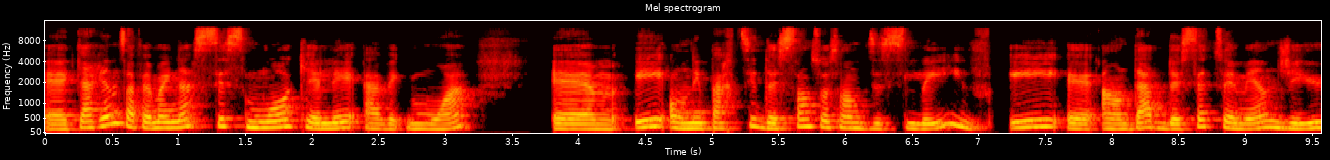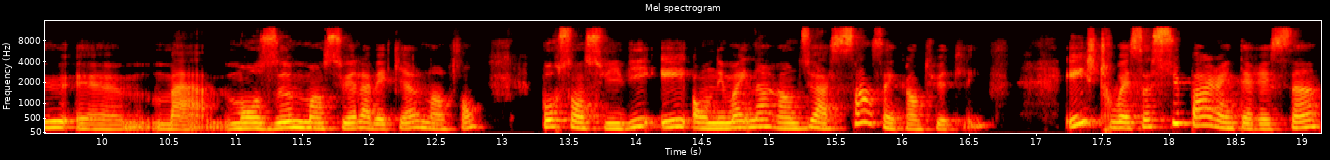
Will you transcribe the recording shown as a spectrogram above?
Euh, Karine, ça fait maintenant six mois qu'elle est avec moi. et on est parti de 170 livres et en date de cette semaine, j'ai eu ma, mon Zoom mensuel avec elle, dans le fond, pour son suivi et on est maintenant rendu à 158 livres. Et je trouvais ça super intéressant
